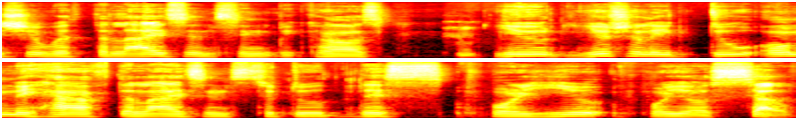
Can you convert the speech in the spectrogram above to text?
issue with the licensing because Mhm. you usually do only have the license to do this for you for yourself.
